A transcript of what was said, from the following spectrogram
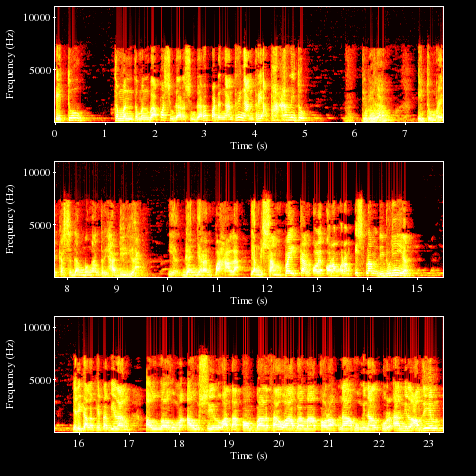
itu teman-teman Bapak, saudara-saudara pada ngantri-ngantri apaan itu? Dibilang, itu mereka sedang mengantri hadiah. Ya, ganjaran pahala yang disampaikan oleh orang-orang Islam di dunia. Jadi kalau kita bilang, Allahumma ausil wa taqabbal thawaba ma qara'nahu minal Qur'anil azim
